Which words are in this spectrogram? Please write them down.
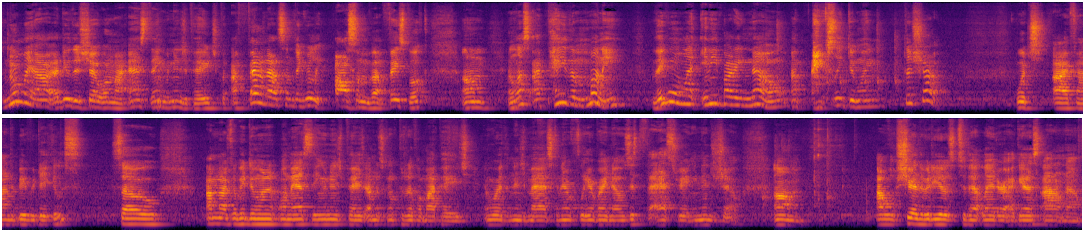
normally I, I do this show on my Ask the Angry Ninja page, but I found out something really awesome about Facebook. Um, unless I pay them money, they won't let anybody know I'm actually doing the show, which I found to be ridiculous. So I'm not to be doing it on the Ask the Angry Ninja page. I'm just to put it up on my page and wear the ninja mask, and hopefully everybody knows it's the Ask the Angry Ninja show. Um, I will share the videos to that later, I guess. I don't know.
